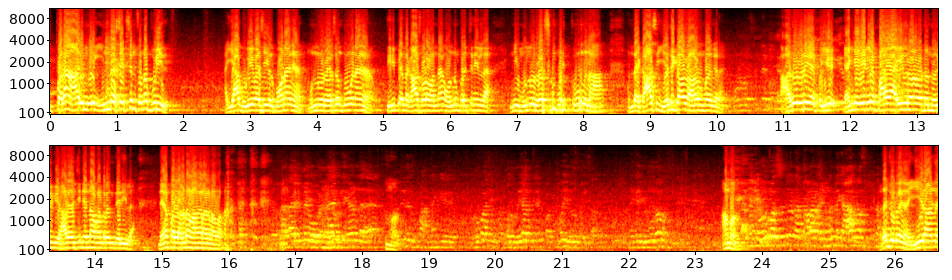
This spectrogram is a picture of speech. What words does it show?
இப்பதான் ஆளுங்களுக்கு இந்த செக்ஷன் சொன்னால் புரியுது. ஐயா குகைவாசிகள் போனாங்க முந்நூறு வருஷம் தூங்கினாங்க. திருப்பி அந்த காசோட வந்தாங்க ஒன்றும் பிரச்சனை இல்லை. நீ முந்நூறு வருஷம் போய் தூங்கினா அந்த காசு எதுக்காவது ஆகுமாங்கிறேன் அது விட இப்போ எங்கள் எங்க பழைய ஐநூறு ரூபா நோட்டு ஒன்று இருக்கு அதை வச்சுட்டு என்ன பண்ணுறதுன்னு தெரியல. நேபாளில் வேணா வாங்குறாங்களாமா? ஆமாம் ஆமாம் அதான் சொல்றேங்க. ஈரான்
